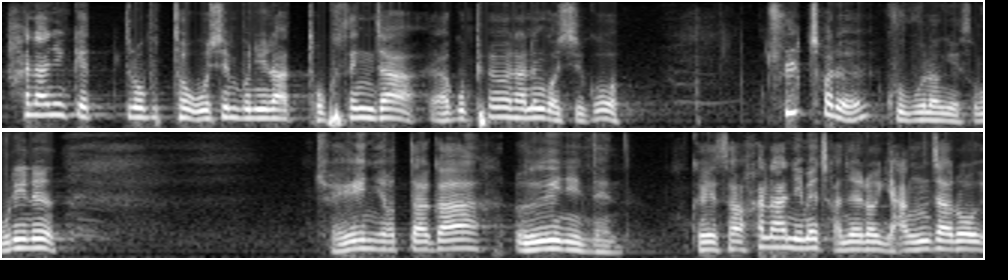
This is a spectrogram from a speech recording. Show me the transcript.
하나님께로부터 오신 분이라 독생자라고 표현하는 것이고 출처를 구분하기 위해서 우리는 죄인이었다가 의인이 된 그래서 하나님의 자녀로 양자로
